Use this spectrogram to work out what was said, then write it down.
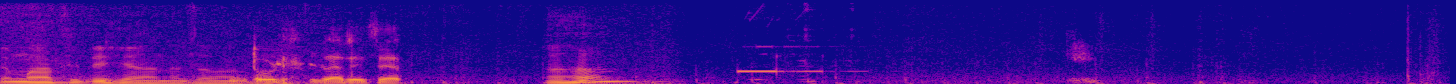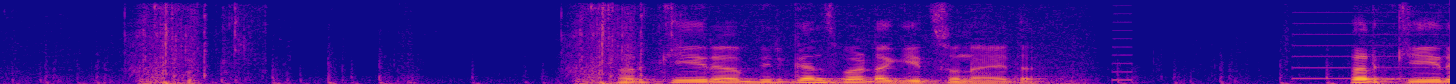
त्यो माथिदेखि हानेछ उहाँ। तोडफिदारी चाहिँ अहँ। फर्किएर बिरगन्जबाट गीत सुन है त फर्किएर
